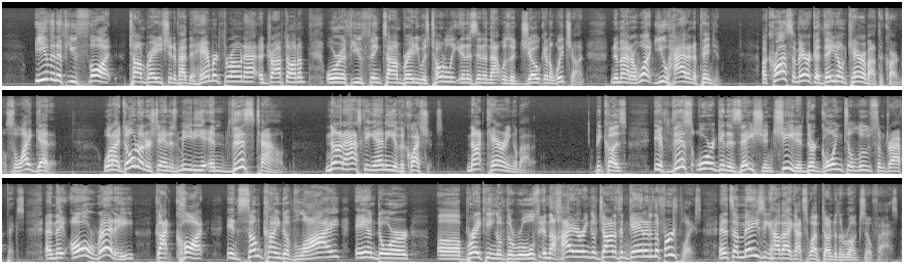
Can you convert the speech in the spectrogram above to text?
Even if you thought Tom Brady should have had the hammer thrown at, uh, dropped on him, or if you think Tom Brady was totally innocent and that was a joke and a witch hunt, no matter what, you had an opinion. Across America, they don't care about the Cardinals, so I get it. What I don't understand is media in this town not asking any of the questions, not caring about it. Because if this organization cheated, they're going to lose some draft picks. And they already got caught in some kind of lie and or uh, breaking of the rules in the hiring of Jonathan Gannon in the first place. And it's amazing how that got swept under the rug so fast.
